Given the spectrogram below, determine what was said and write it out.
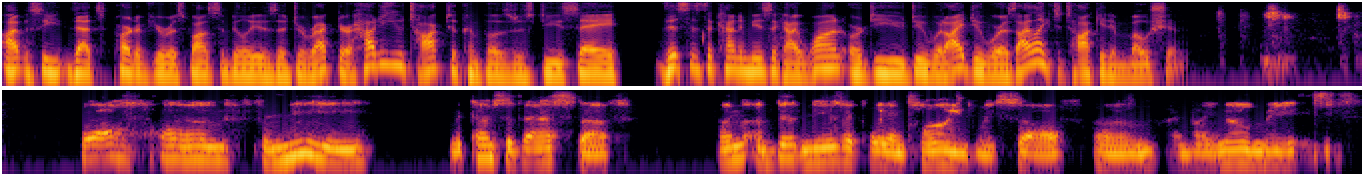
obviously that's part of your responsibility as a director. How do you talk to composers? Do you say, this is the kind of music I want, or do you do what I do? Whereas I like to talk in emotion. Well, um, for me, when it comes to that stuff, I'm a bit musically inclined myself. Um, I by no means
